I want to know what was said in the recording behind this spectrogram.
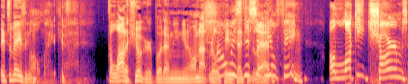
It's amazing. Oh my god! It's, it's a lot of sugar, but I mean, you know, I'm not really How paying attention to that. Is this a real thing? A Lucky Charms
